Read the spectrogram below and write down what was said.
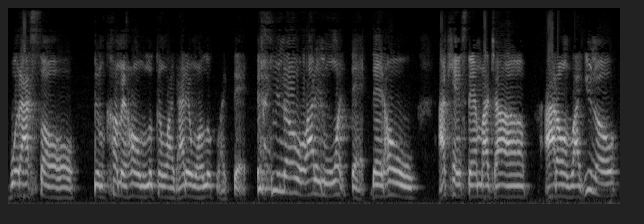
what I saw them coming home looking like I didn't want to look like that. you know, I didn't want that. That whole I can't stand my job. I don't like, you know,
